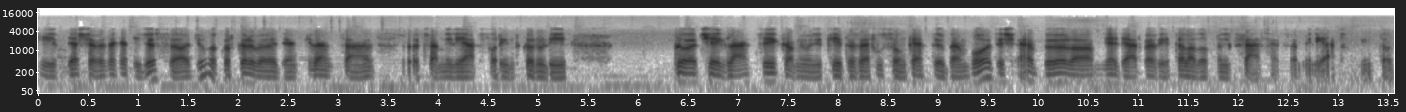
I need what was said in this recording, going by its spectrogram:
HÍV, Gyesev, ezeket így összeadjuk, akkor körülbelül egy ilyen 950 milliárd forint körüli költség látszik, ami mondjuk 2022-ben volt, és ebből a jegyárbevétel adott mondjuk 170 milliárd forintot.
